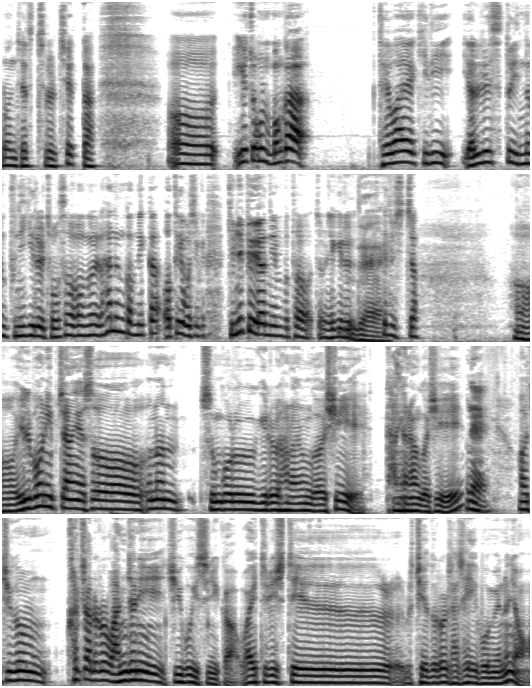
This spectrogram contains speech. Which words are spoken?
그런 제스처를 취했다. 어 이게 조금 뭔가 대화의 길이 열릴 수도 있는 분위기를 조성을 하는 겁니까? 어떻게 보십니까? 김유표 의원님부터 좀 얘기를 네. 해주시죠. 어, 일본 입장에서는 숨고르기를 하는 것이 당연한 것이 네. 아, 지금 칼자루를 완전히 쥐고 있으니까 화이트리스트 제도를 자세히 보면은요.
